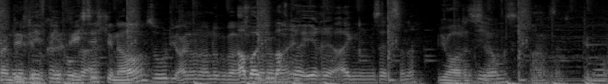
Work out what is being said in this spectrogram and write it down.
Beim im DFB-Pokal. DFB-Pokal. Richtig, genau. So die eine oder andere Überraschung. Aber die machen ja ihre eigenen Gesetze, ne? Ja, das ist die ja. Jungs. Ja, Wahnsinn. genau.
